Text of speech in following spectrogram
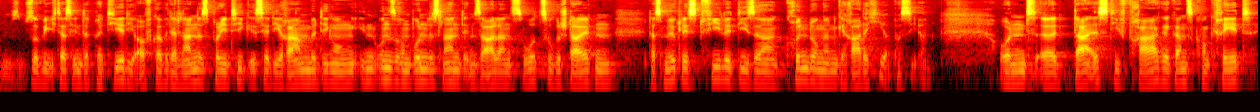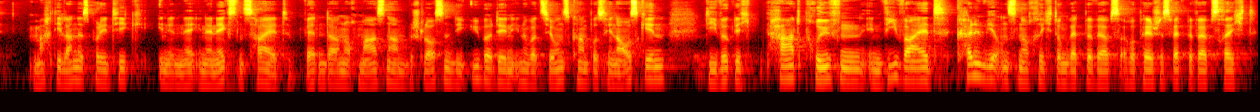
so wie ich das interpretiere, die Aufgabe der Landespolitik ist ja die Rahmenbedingungen in unserem Bundesland, im Saarland so zu gestalten, dass möglichst viele dieser Gründungen gerade hier passieren. Und äh, da ist die Frage ganz konkret, macht die Landespolitik in, den, in der nächsten Zeit? Werden da noch Maßnahmen beschlossen, die über den Innovationscampus hinausgehen, die wirklich hart prüfen, inwieweit können wir uns noch Richtung Wettbewerbs, europäisches Wettbewerbsrecht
